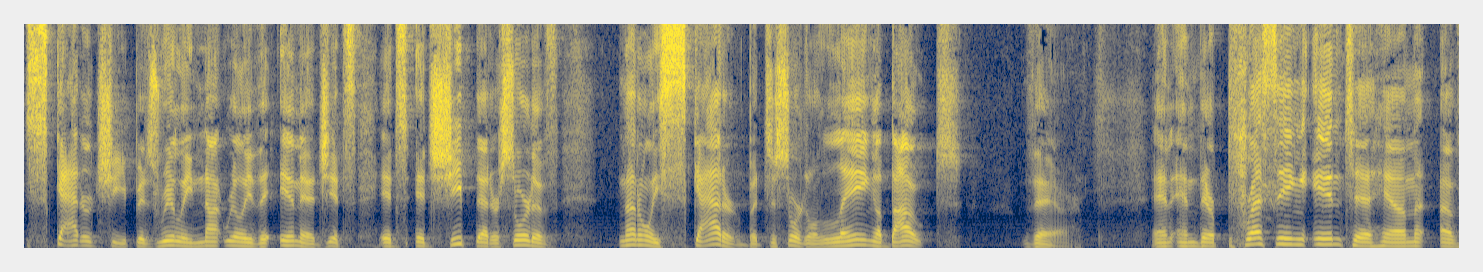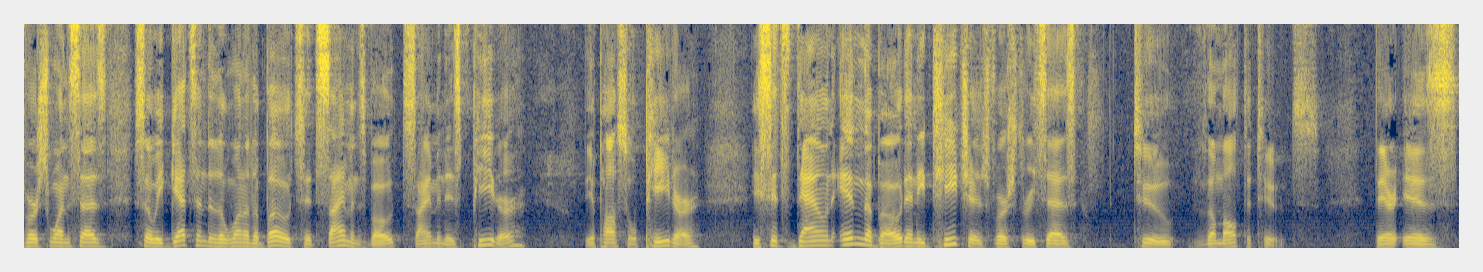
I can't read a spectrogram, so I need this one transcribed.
scattered sheep is really not really the image. It's, it's, it's sheep that are sort of not only scattered, but just sort of laying about there. And, and they're pressing into him, uh, verse 1 says. So he gets into the one of the boats. It's Simon's boat. Simon is Peter, the apostle Peter. He sits down in the boat and he teaches, verse 3 says, to the multitudes. There is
